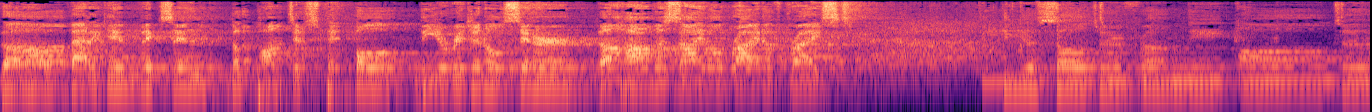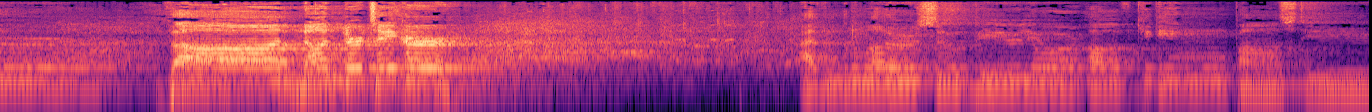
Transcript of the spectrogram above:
The Vatican Vixen, the Pontiff's Pitbull, the original sinner, the homicidal bride of Christ, the assaulter from the altar, the Undertaker, and the Mother Superior of Kicking Posterior.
